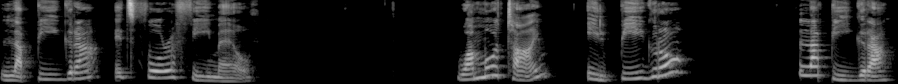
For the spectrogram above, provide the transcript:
la pigra it's for a female. One more time. Il pigro, la pigra.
